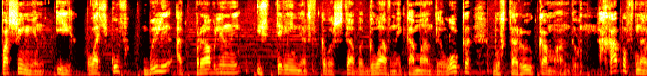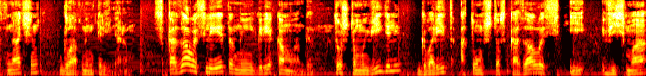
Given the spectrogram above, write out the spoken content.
Пашинин и Лоськов были отправлены из тренерского штаба главной команды Лока во вторую команду. Ахапов назначен главным тренером. Сказалось ли это на игре команды? То, что мы видели, говорит о том, что сказалось и весьма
